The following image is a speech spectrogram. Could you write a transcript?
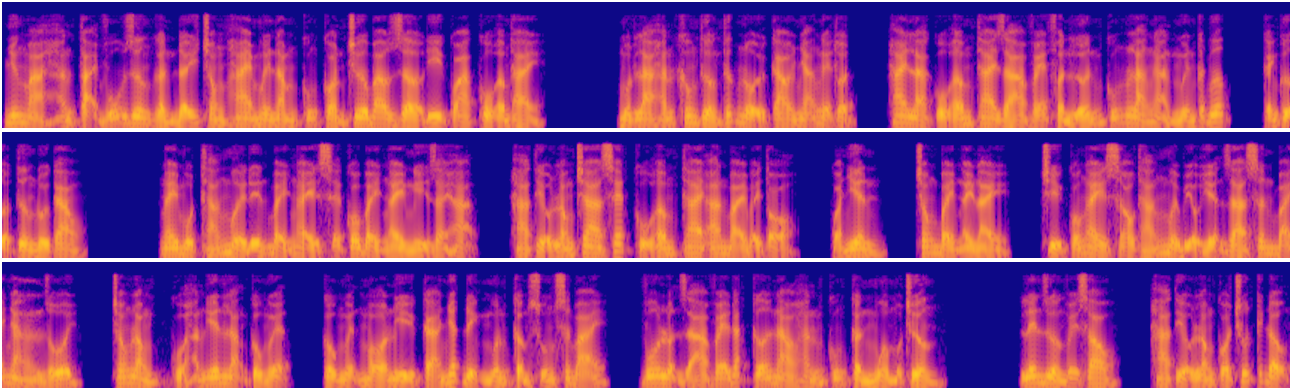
nhưng mà hắn tại vũ dương gần đây trong hai mươi năm cũng còn chưa bao giờ đi qua cổ âm thai. Một là hắn không thưởng thức nổi cao nhã nghệ thuật, hai là cổ âm thai giá vé phần lớn cũng là ngàn nguyên cất bước, cánh cửa tương đối cao. Ngày một tháng mười đến bảy ngày sẽ có bảy ngày nghỉ dài hạn, hà tiểu long tra xét cổ âm thai an bài bày tỏ, quả nhiên, trong bảy ngày này, chỉ có ngày sáu tháng mười biểu hiện ra sân bãi nhàn rỗi, trong lòng của hắn yên lặng cầu nguyện cầu nguyện mò nỉ cả nhất định muốn cầm xuống sân bãi, vô luận giá vé đắt cỡ nào hắn cũng cần mua một chương. Lên giường về sau hà tiểu long có chút kích động,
